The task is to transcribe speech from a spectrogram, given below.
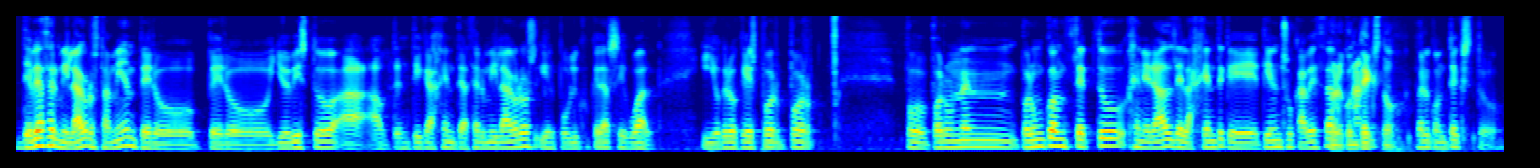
Debe hacer milagros también, pero, pero yo he visto a, a auténtica gente hacer milagros y el público quedarse igual. Y yo creo que es por, por, por, por un, por un concepto general de la gente que tiene en su cabeza... Por el contexto. Ah, por el contexto,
